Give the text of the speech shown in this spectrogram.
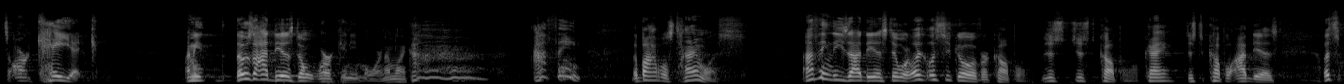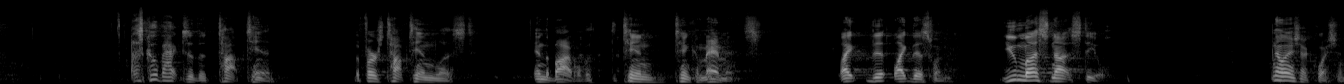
it's archaic. I mean, those ideas don't work anymore. And I'm like, ah, I think the Bible's timeless. I think these ideas still work. Let, us just go over a couple, just just a couple, okay? Just a couple ideas. Let's let's go back to the top ten, the first top ten list in the Bible, the, the 10, 10 commandments, like the, like this one. You must not steal. Now, let me ask you a question.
